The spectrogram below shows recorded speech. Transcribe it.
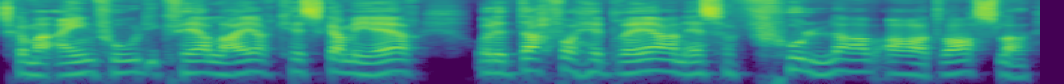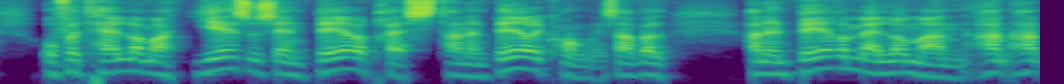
Skal vi ha én fot i hver leir? Hva skal vi gjøre? Og Det er derfor hebreerne er så fulle av advarsler og forteller om at Jesus er en bedre prest, han er en bedre konge. Han er en bedre mellommann. Han, han,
